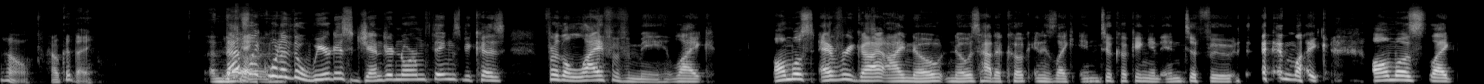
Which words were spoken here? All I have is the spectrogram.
No, how could they? And That's then- like one of the weirdest gender norm things because for the life of me, like almost every guy I know knows how to cook and is like into cooking and into food. and like almost like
